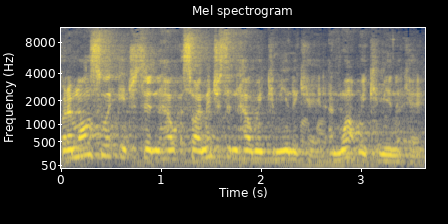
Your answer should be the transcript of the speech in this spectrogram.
but I'm also interested in how, so I'm interested in how we communicate and what we communicate.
